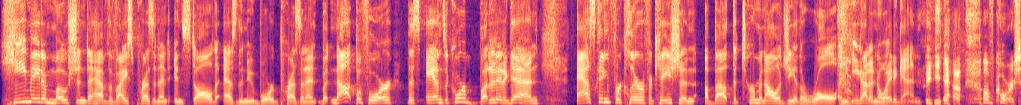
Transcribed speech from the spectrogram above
he made a motion to have the vice president installed as the new board president, but not before this Ann Zakur butted it again, asking for clarification about the terminology of the role, and he got annoyed again. yeah, of course.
